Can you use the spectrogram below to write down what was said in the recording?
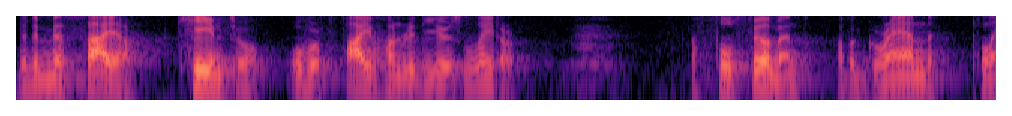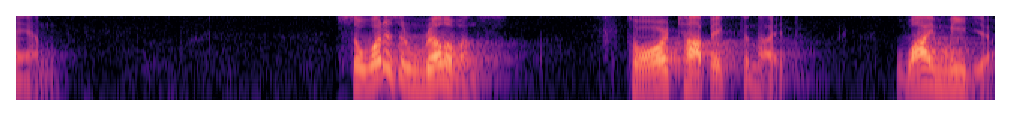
that the Messiah came to over 500 years later. A fulfillment of a grand plan. So, what is the relevance to our topic tonight? Why media?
